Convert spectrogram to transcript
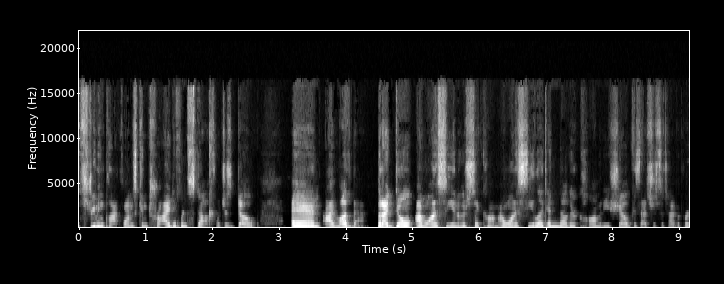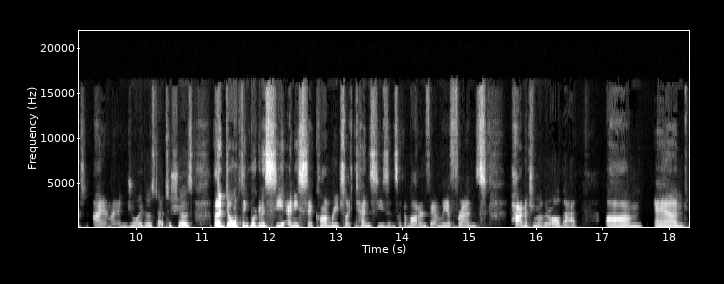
streaming platforms can try different stuff, which is dope. And I love that. But I don't, I want to see another sitcom. I want to see like another comedy show because that's just the type of person I am. I enjoy those types of shows. But I don't think we're going to see any sitcom reach like 10 seasons, like a modern family of friends, How I Met Your Mother, all that. Um, and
